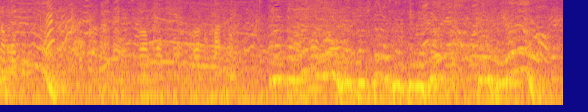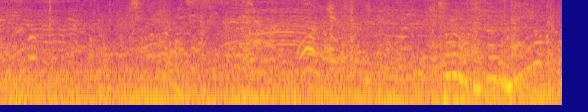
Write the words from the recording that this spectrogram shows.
la moto. La moto, la moto. 今日の作業になるよ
